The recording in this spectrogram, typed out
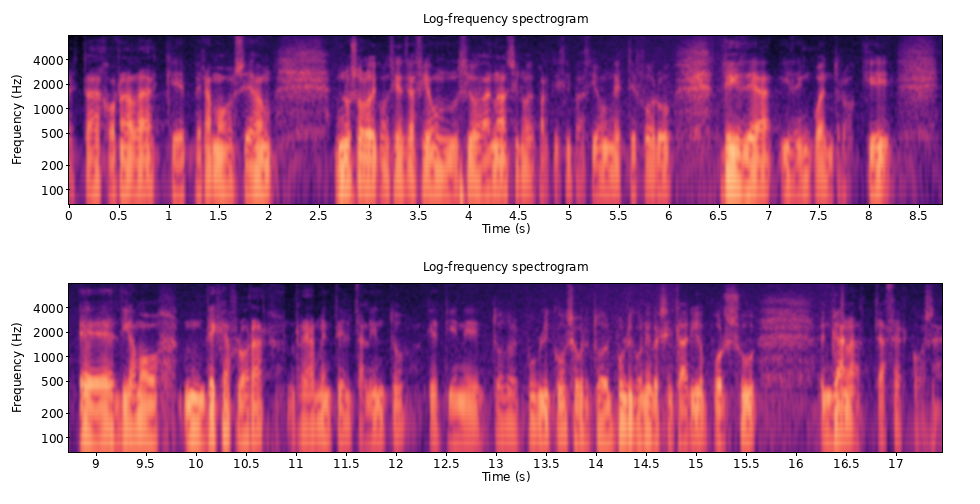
estas jornadas que esperamos sean no solo de concienciación ciudadana, sino de participación en este foro de ideas y de encuentros, que, eh, digamos, deje aflorar realmente el talento que tiene todo el público, sobre todo el público universitario, por sus ganas de hacer cosas.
